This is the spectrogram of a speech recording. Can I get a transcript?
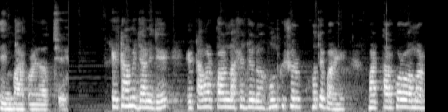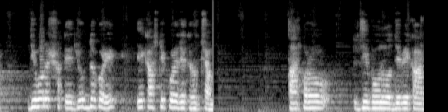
দিন বার করে যাচ্ছে। এটা আমি জানি যে এটা আমার প্রাণ নাশের জন্য হুমকি স্বরূপ হতে পারে, বাট তারপরেও আমার জীবনের সাথে যুদ্ধ করে এই কাজটি করে যেতে হচ্ছে। তারপরেও জীবন ও জীবিকার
